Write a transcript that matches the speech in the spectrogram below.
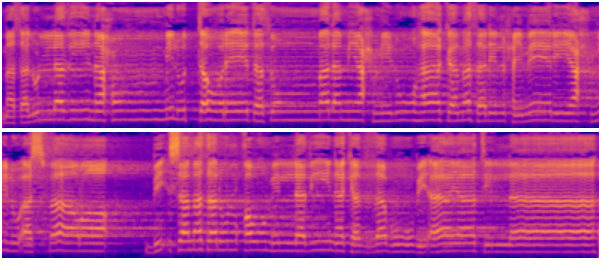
مثل الذين حملوا التوريه ثم لم يحملوها كمثل الحمير يحمل أسفارا. بئس مثل القوم الذين كذبوا بآيات الله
